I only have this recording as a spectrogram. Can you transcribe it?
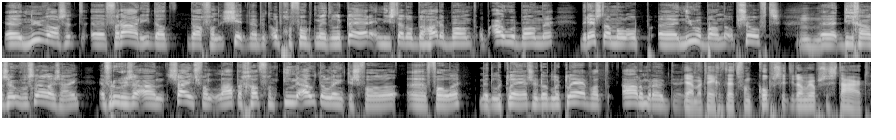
Eh, nu was het eh, Ferrari dat dacht van shit, we hebben het opgefokt met Leclerc. En die staat op de harde band, op oude banden. De rest allemaal op eh, nieuwe banden, op softs. Mhm. Die gaan zoveel sneller zijn. En vroegen ze aan Sainz van laat een gat van 10 autolengtes vallen, vallen met Leclerc. Zodat Leclerc wat ademruimte heeft. ja, maar tegen de tijd van kop zit hij dan weer op zijn staart.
